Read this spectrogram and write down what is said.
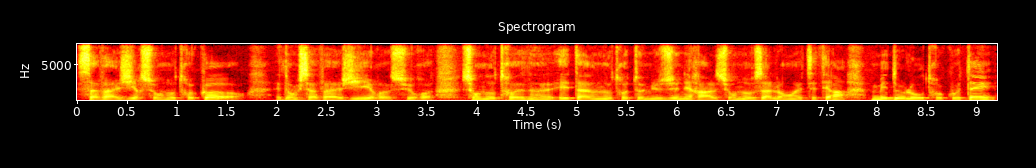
ça va agir sur notre corps. Et donc ça va agir sur, sur notre état, notre tenue générale, sur nos allants, etc. Mais de l'autre côté,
